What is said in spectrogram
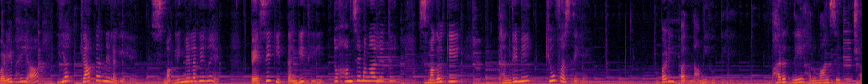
बड़े भैया, यह क्या करने लगे हैं? स्मगलिंग में लगे हुए? पैसे की तंगी थी तो हमसे मंगा लेते। स्मगल के धंधे में क्यों फंसते हैं? बड़ी बदनामी होती है। भरत ने हनुमान से पूछा,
